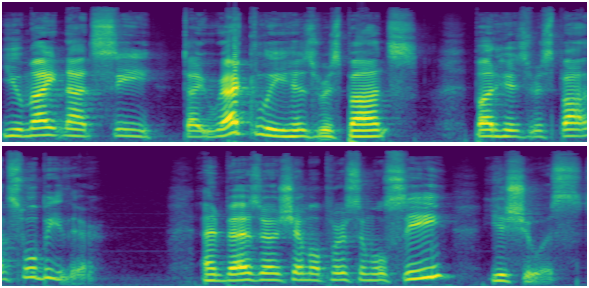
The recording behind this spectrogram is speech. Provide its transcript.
You might not see directly his response, but his response will be there. And B'ezras Hashem, a person will see Yeshua's.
